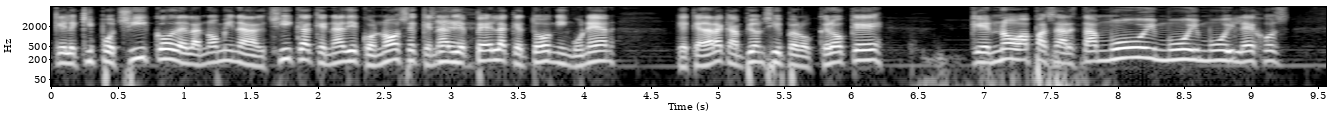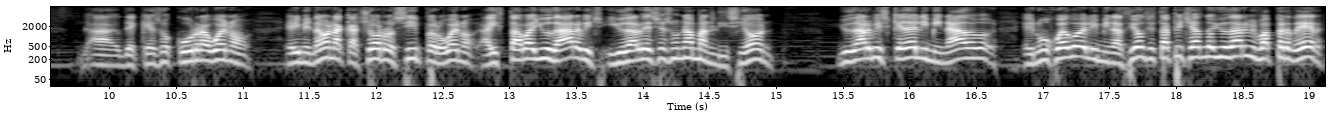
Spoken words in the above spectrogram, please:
que el equipo chico, de la nómina chica, que nadie conoce, que Sí. nadie pela, que todos ningunean, que quedara campeón, sí, pero creo que, que no va a pasar. Está muy, muy, muy lejos ah, de que eso ocurra. Bueno, eliminaron a Cachorro, sí, pero bueno, ahí estaba Yu Darvish, y Yu Darvish es una maldición. Yu Darvish queda eliminado en un juego de eliminación. Si está pichando Yu Darvish va a perder.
